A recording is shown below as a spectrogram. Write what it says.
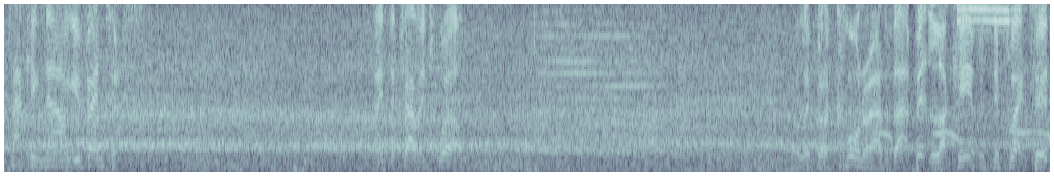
Attacking now, Juventus. Made the challenge well. Well, they've got a corner out of that. A bit lucky, it was deflected.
